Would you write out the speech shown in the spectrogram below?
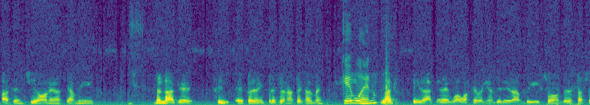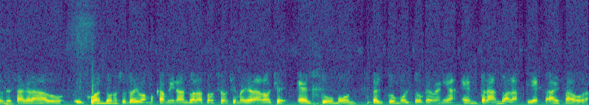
atenciones hacia mí. ¿Verdad que sí? eh, pero es impresionante, Carmen. Qué bueno. La cantidad de guaguas que venían de Irán Bison, de la estación de Sagrado, y cuando nosotros íbamos caminando a las 11, 11 y media de la noche, el tumulto, el tumulto que venía entrando a la fiesta a esa hora.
